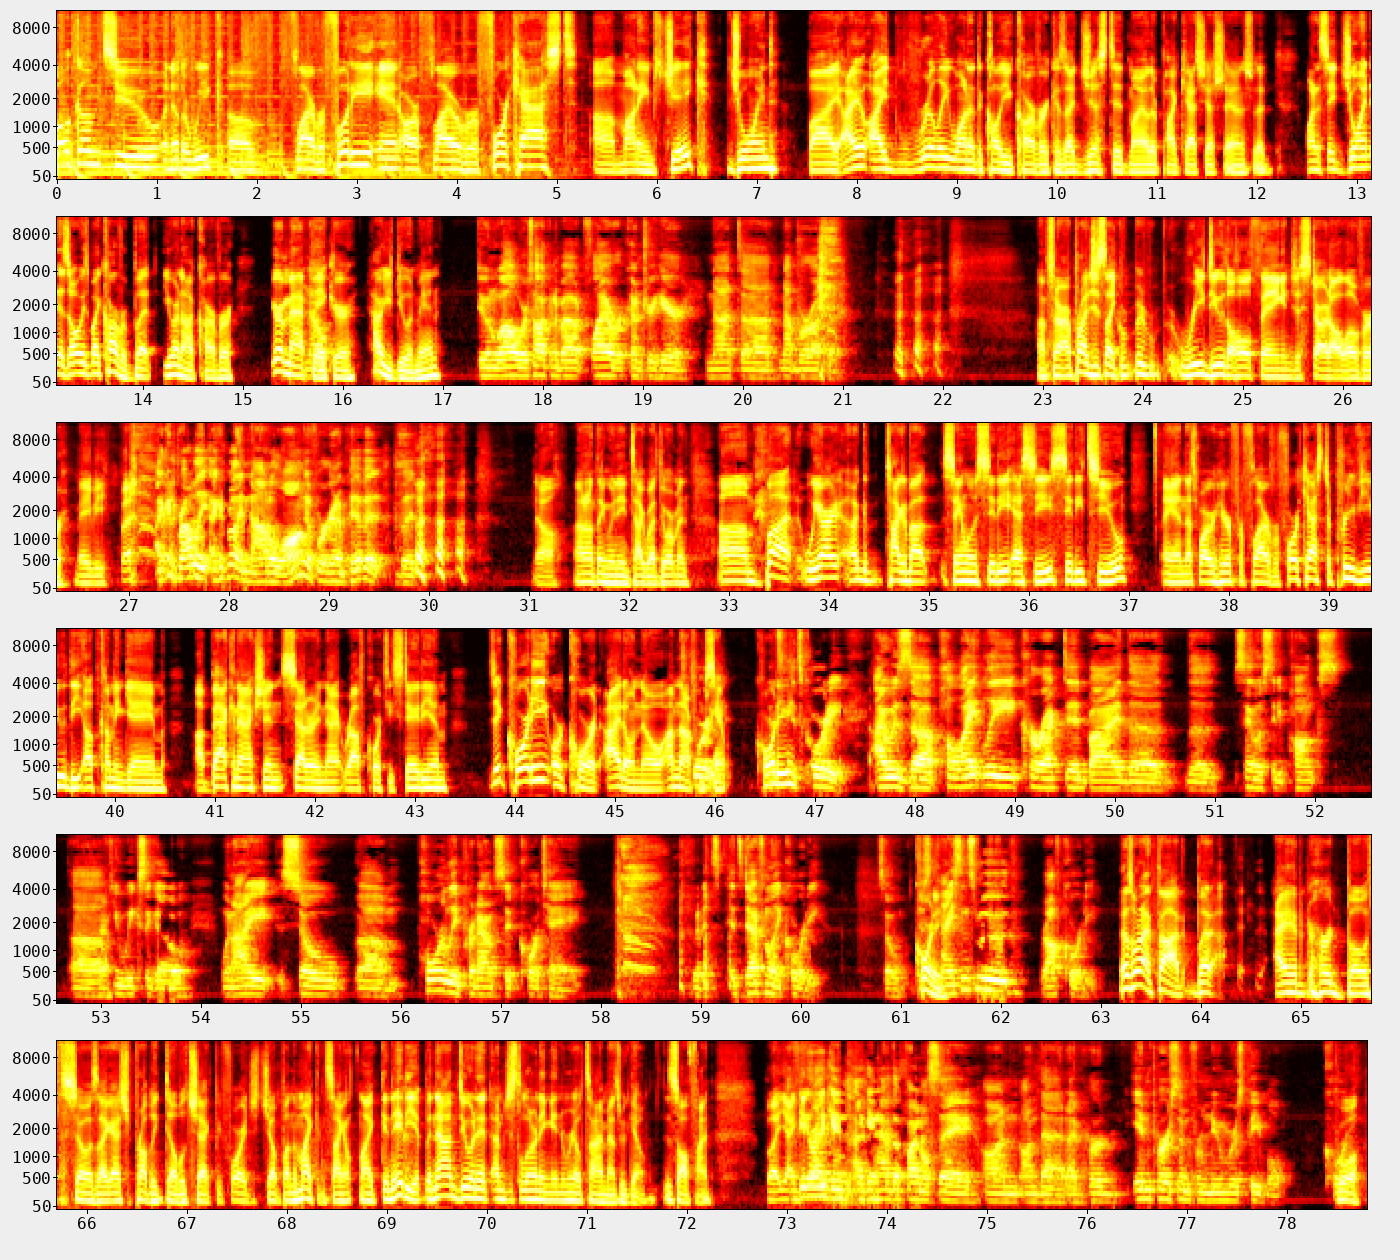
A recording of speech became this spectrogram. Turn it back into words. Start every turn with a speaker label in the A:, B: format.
A: welcome to another week of Flyover Footy and our Flyover forecast. Uh, my name's Jake, joined by I. I really wanted to call you Carver because I just did my other podcast yesterday. And I said, want to say joined as always by Carver, but you are not Carver. You're a Matt
B: No.
A: Baker. How are you doing, man?
B: Doing well. We're talking about flyover country here, not uh, not Barasha.
A: I'm sorry. I'll probably just like re- redo the whole thing and just start all over, maybe. But
B: I could probably I could probably nod along if we're gonna pivot, but
A: no, I don't think we need to talk about Dortmund. Um, but we are uh, talking about St. Louis City SC City Two, and that's why we're here for Flyover Forecast to preview the upcoming game. Uh, back in action Saturday night, Ralph Korte Stadium. Is it Cordy or Court? I don't know. I'm not from. St. Cordy.
B: it's, it's Cordy. I was uh, politely corrected by the the St. Louis City Punks uh,
A: Okay.
B: a few weeks ago when I so um, poorly pronounced it Corte, but it's it's definitely Cordy. So
A: Cordy.
B: nice and smooth, Ralph Cordy.
A: That's what I thought, but I had heard both, so I was like, I should probably double check before I just jump on the mic and sound like an idiot. But now I'm doing it. I'm just learning in real time as we go. It's all fine. But yeah,
B: I feel I can I can have the final say on on that. I've heard in person from numerous people. Cordy.
A: Cool.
